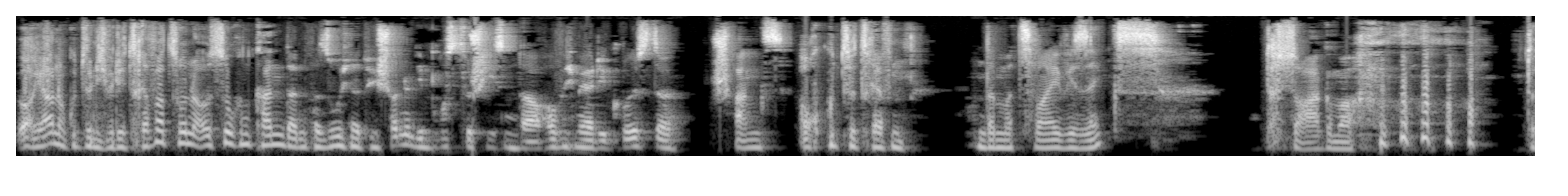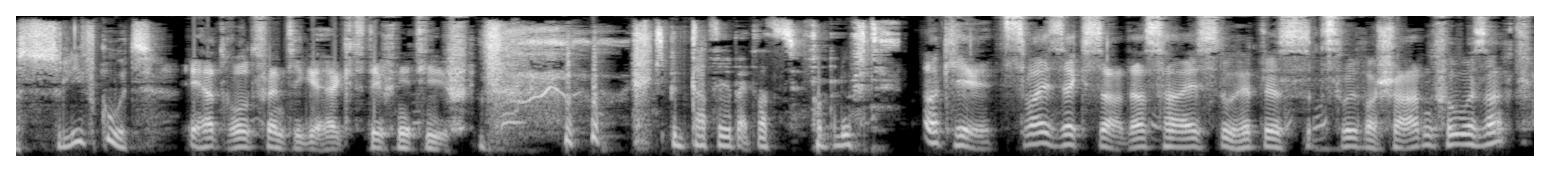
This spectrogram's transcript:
Oh ja, na gut, wenn ich mir die Trefferzone aussuchen kann, dann versuche ich natürlich schon in die Brust zu schießen. Da hoffe ich mir ja die größte Chance, auch gut zu treffen. Und dann mal 2 W6. Das sage mal. das lief gut. Er hat Roll20 gehackt, definitiv. ich bin gerade selber etwas verblüfft. Okay, zwei Sechser, das heißt, du hättest zwölfer Schaden verursacht.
